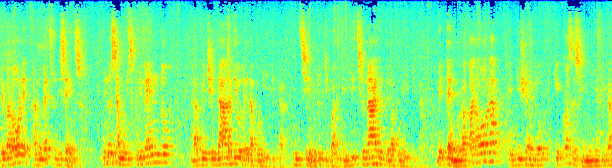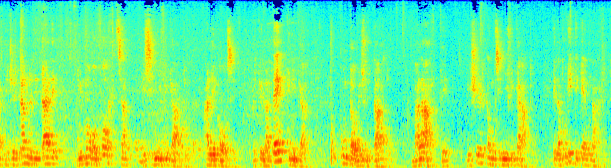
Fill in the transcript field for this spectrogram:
Le parole hanno perso di senso e noi stiamo riscrivendo l'abecedario della politica, insieme tutti quanti, il dizionario della politica, mettendo la parola e dicendo che cosa significa e cercando di dare di nuovo forza e significato alle cose, perché la tecnica punta a un risultato, ma l'arte ricerca un significato e la politica è un'arte.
